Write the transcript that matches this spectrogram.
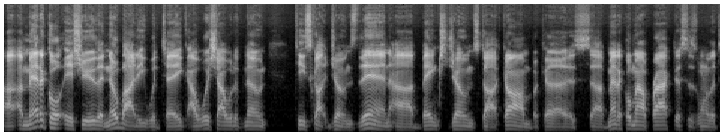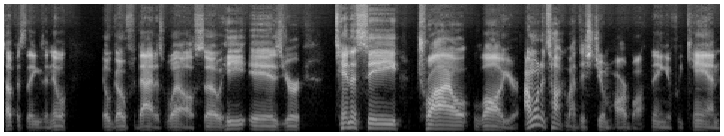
uh, a medical issue that nobody would take. I wish I would have known T. Scott Jones then, uh, banksjones.com, because uh, medical malpractice is one of the toughest things, and he'll he'll go for that as well. So he is your Tennessee trial lawyer. I want to talk about this Jim Harbaugh thing if we can,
